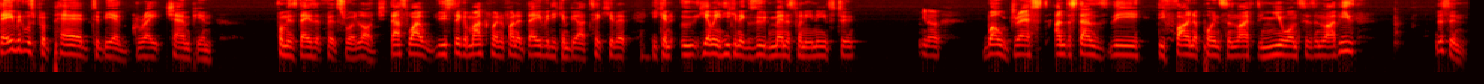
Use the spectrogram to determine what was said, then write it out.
David was prepared to be a great champion from his days at Fitzroy Lodge. That's why you stick a microphone in front of David. He can be articulate. He can, he, I mean, he can exude menace when he needs to. You know, well dressed, understands the the finer points in life, the nuances in life. He's listen.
